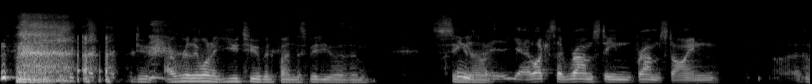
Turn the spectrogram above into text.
Dude, I really want to YouTube and find this video of them I think singing on yeah, like I said, Rammstein, Rammstein. Uh,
